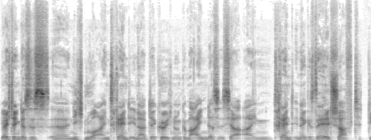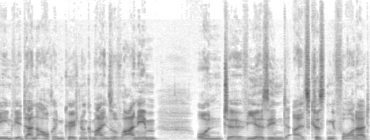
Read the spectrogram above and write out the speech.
Ja, ich denke, das ist äh, nicht nur ein Trend innerhalb der Kirchen und Gemeinden, das ist ja ein Trend in der Gesellschaft, den wir dann auch in Kirchen und Gemeinden so wahrnehmen. Und äh, wir sind als Christen gefordert,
